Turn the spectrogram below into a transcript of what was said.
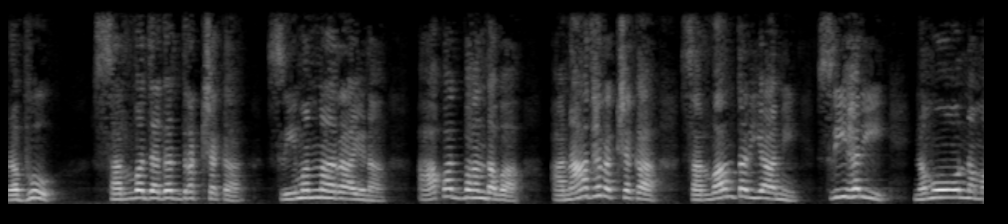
ప్రభు సర్వజగద్రక్షక శ్రీమన్నారాయణ ఆపద్బాంధవ అనాథరక్షక సర్వాంతర్యామి శ్రీహరి నమో నమ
